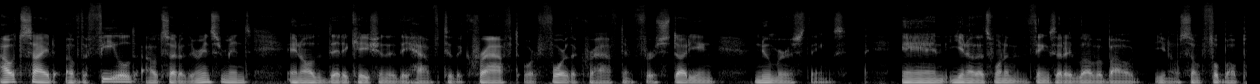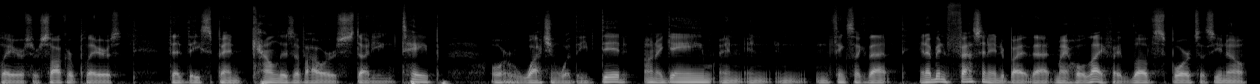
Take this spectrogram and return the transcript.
outside of the field, outside of their instruments, and all the dedication that they have to the craft or for the craft and for studying numerous things. And, you know, that's one of the things that I love about, you know, some football players or soccer players that they spend countless of hours studying tape or watching what they did on a game and, and, and, and, things like that. And I've been fascinated by that my whole life. I love sports, as you know,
